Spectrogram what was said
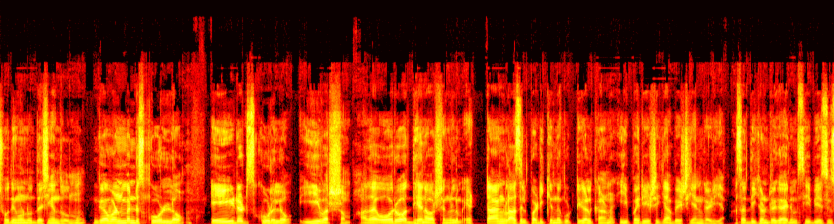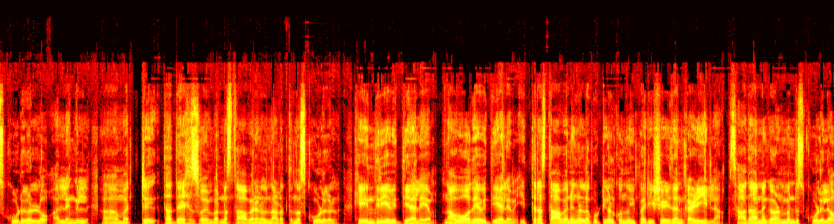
ചോദ്യം കൊണ്ട് ഉദ്ദേശിക്കുന്നത് തോന്നുന്നു. ഗവൺമെന്റ് സ്കൂളിലോ എയ്ഡഡ് സ്കൂളിലോ ഈ വർഷം അതായത് ഓരോ അധ്യയന വർഷങ്ങളിലും എട്ടാം ക്ലാസ്സിൽ പഠിക്കുന്ന കുട്ടികൾക്കാണ് ഈ പരീക്ഷയ്ക്ക് അപേക്ഷിക്കാൻ കഴിയുക. ശ്രദ്ധിക്കേണ്ട ഒരു കാര്യം സി ബി എസ് ഇ സ്കൂളുകളിലോ അല്ലെങ്കിൽ മറ്റ് തദ്ദേശ സ്വയംഭരണ സ്ഥാപനങ്ങൾ നടത്തുന്ന സ്കൂളുകൾ കേന്ദ്രീയ വിദ്യാലയം നവോദയ വിദ്യാലയം ഇത്തരം സ്ഥാപനങ്ങളിലെ കുട്ടികൾക്കൊന്നും ഈ പരീക്ഷ എഴുതാൻ കഴിയില്ല. സാധാരണ ഗവൺമെന്റ് സ്കൂളിലോ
